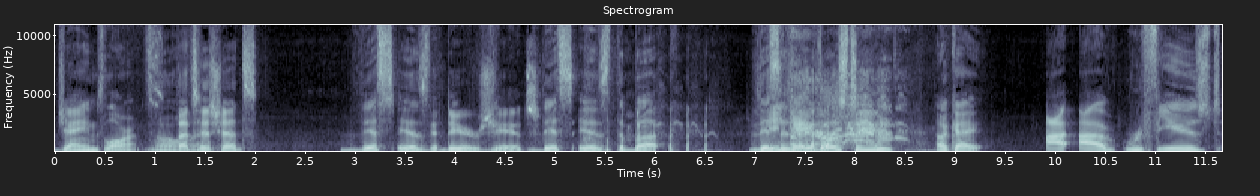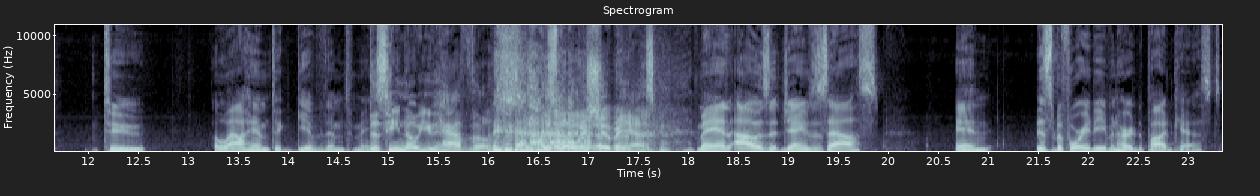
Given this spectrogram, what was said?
James Lawrence. Oh, That's man. his sheds? This is The deer sheds. this is the buck. This he is gave those to you? Okay. I I refused to allow him to give them to me. Does he know you have those? That's what we should be asking. Man, I was at James's house and this is before he'd even heard the podcast.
